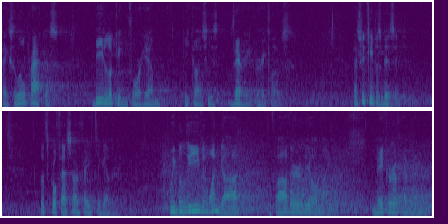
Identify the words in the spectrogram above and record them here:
takes a little practice. Be looking for him because he's very, very close. That should keep us busy. Let's profess our faith together. We believe in one God, the Father, the Almighty, maker of heaven and earth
